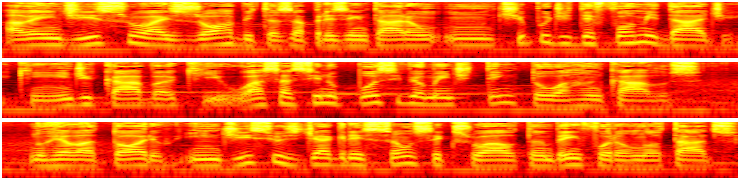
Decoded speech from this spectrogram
Além disso, as órbitas apresentaram um tipo de deformidade que indicava que o assassino possivelmente tentou arrancá-los. No relatório, indícios de agressão sexual também foram notados,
